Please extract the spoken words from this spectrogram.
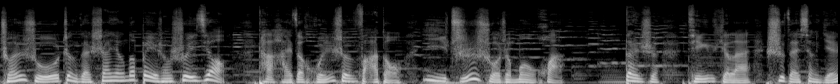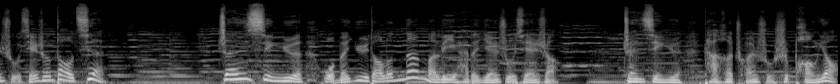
船鼠正在山羊的背上睡觉，它还在浑身发抖，一直说着梦话，但是听起来是在向鼹鼠先生道歉。真幸运，我们遇到了那么厉害的鼹鼠先生。真幸运，他和船鼠是朋友。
